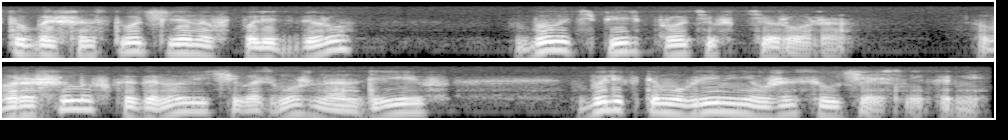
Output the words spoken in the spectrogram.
что большинство членов Политбюро было теперь против террора. Ворошилов, Каганович и, возможно, Андреев были к тому времени уже соучастниками.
